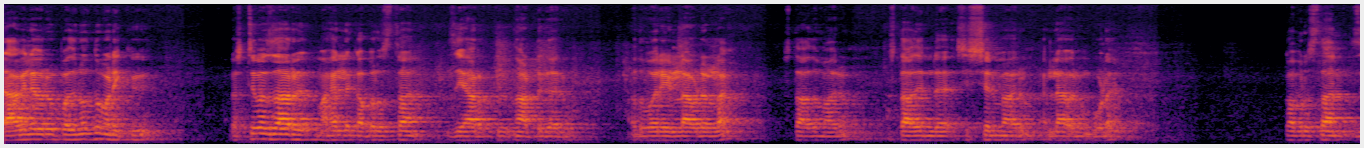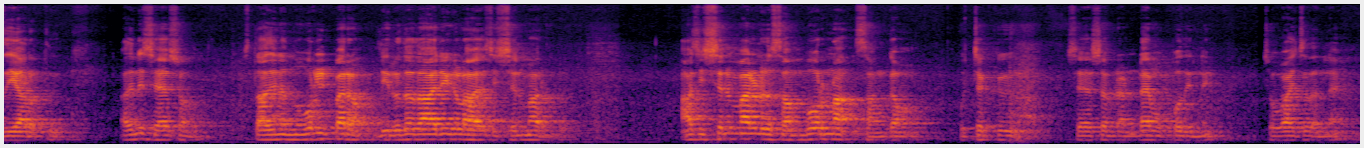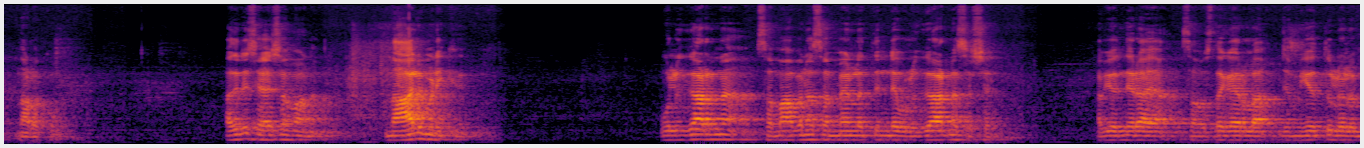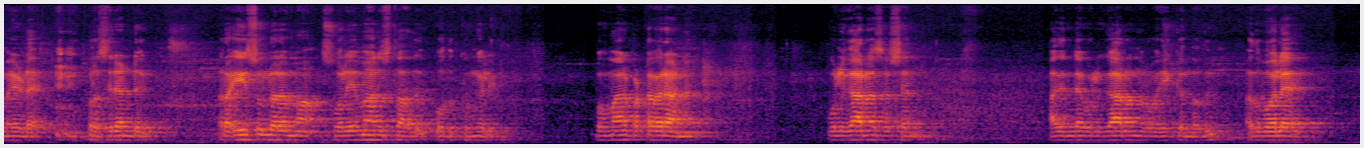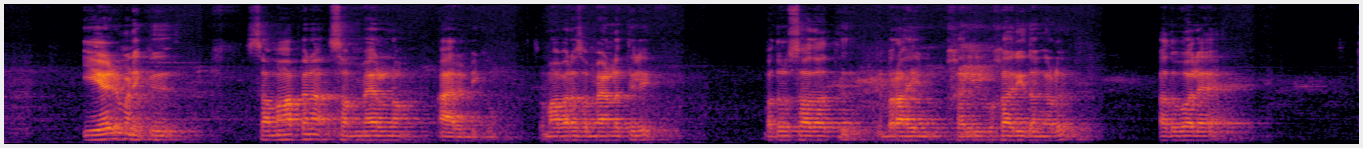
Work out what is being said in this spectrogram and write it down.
രാവിലെ ഒരു പതിനൊന്ന് മണിക്ക് വെസ്റ്റ് ബസാർ മഹൽ ഖബർസ്ഥാൻ സിയാറത്ത് നാട്ടുകാരും അതുപോലെയുള്ള അവിടെയുള്ള ഉസ്താദുമാരും ഉസ്താദിന്റെ ശിഷ്യന്മാരും എല്ലാവരും കൂടെ ഖബർസ്ഥാൻ സിയാറത്ത്. അതിന് ശേഷം ഉസ്താദിന് നൂറിൽ പരം ബിരുദധാരികളായ ശിഷ്യന്മാരുണ്ട്. ആ ശിഷ്യന്മാരുടെ ഒരു സമ്പൂർണ സംഘം ഉച്ചയ്ക്ക് ശേഷം രണ്ട് മുപ്പതിന് ചൊവ്വാഴ്ച തന്നെ നടക്കും. അതിന് ശേഷമാണ് നാല് മണിക്ക് ഉദ്ഘാടന സമാപന സമ്മേളനത്തിന്റെ ഉദ്ഘാടന സെഷൻ. അഭിയന്യരായ സമസ്ത കേരള ജമിയത്തുലമയുടെ പ്രസിഡന്റ് റയീസുൽ ഉലമ സുലൈമാൻ ഉസ്താദ് ഒതുക്കുങ്ങൽ ബഹുമാനപ്പെട്ടവരാണ് ഉദ്ഘാടന സെഷൻ അതിന്റെ ഉദ്ഘാടനം നിർവഹിക്കുന്നത്. അതുപോലെ ഏഴ് മണിക്ക് സമാപന സമ്മേളനം ആരംഭിക്കും. സമാപന സമ്മേളനത്തിൽ ബദുർ സാദാത്ത് ഇബ്രാഹിം ഖലീൽ ബുഖാരി തങ്ങൾ അതുപോലെ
